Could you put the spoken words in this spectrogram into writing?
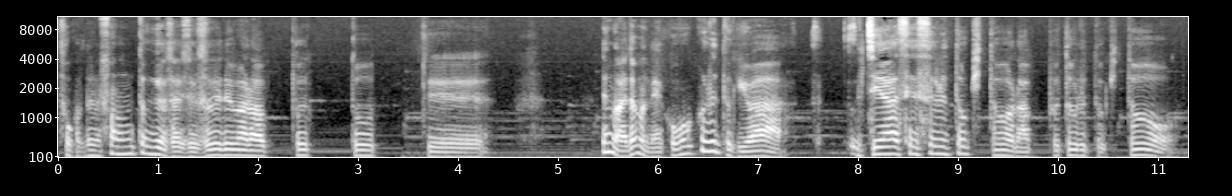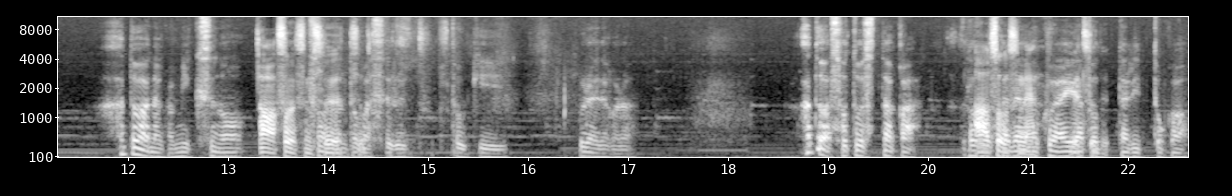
そうか。でもその時が最初でそれではラップ取ってでもあれだもんねここ来る時は打ち合わせする時とラップ取る時とあとはなんかミックスのああそうです。ねとかする時ぐらいだから。あとは外スタか。外スタクワイア取ったりとか。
